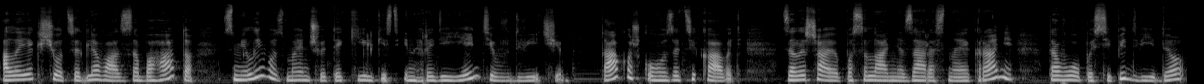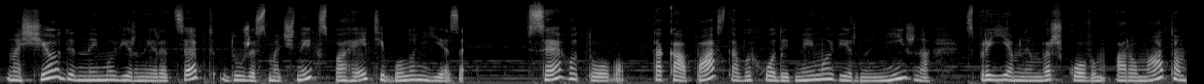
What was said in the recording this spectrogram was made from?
Але якщо це для вас забагато, сміливо зменшуйте кількість інгредієнтів вдвічі. Також, кого зацікавить, залишаю посилання зараз на екрані та в описі під відео на ще один неймовірний рецепт дуже смачних спагетті болоньєзе. Все готово. Така паста виходить неймовірно ніжна, з приємним вершковим ароматом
